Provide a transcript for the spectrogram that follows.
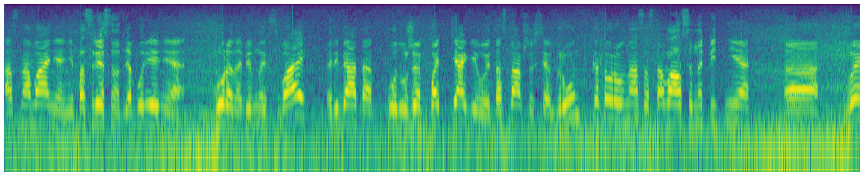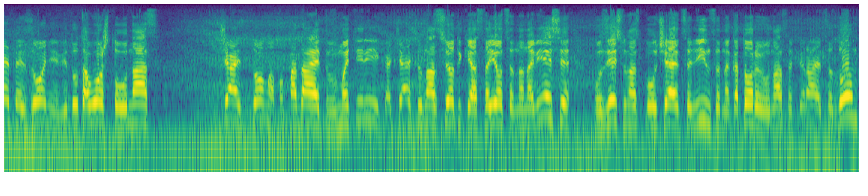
основания непосредственно для бурения буронабивных свай ребята вот уже подтягивают оставшийся грунт, который у нас оставался на пятне э, в этой зоне, ввиду того, что у нас часть дома попадает в материк, а часть у нас все-таки остается на навесе. Вот здесь у нас получается линза, на которую у нас опирается дом.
